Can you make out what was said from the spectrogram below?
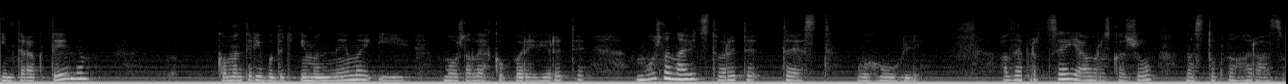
інтерактивним. Коментарі будуть іменними і можна легко перевірити. Можна навіть створити тест в Гуглі. Але про це я вам розкажу наступного разу.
